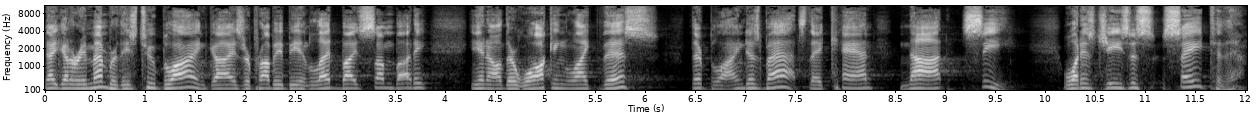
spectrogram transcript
Now you got to remember, these two blind guys are probably being led by somebody. You know, they're walking like this. They're blind as bats. They cannot see. What does Jesus say to them?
